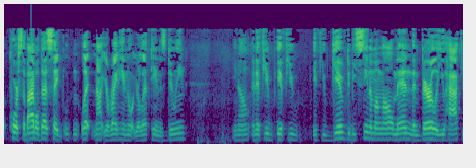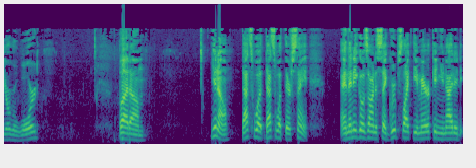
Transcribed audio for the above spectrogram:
Of course, the Bible does say, let not your right hand know what your left hand is doing. You know, and if you, if you, if you give to be seen among all men, then verily you hath your reward. But um, you know, that's what that's what they're saying. And then he goes on to say groups like the American United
